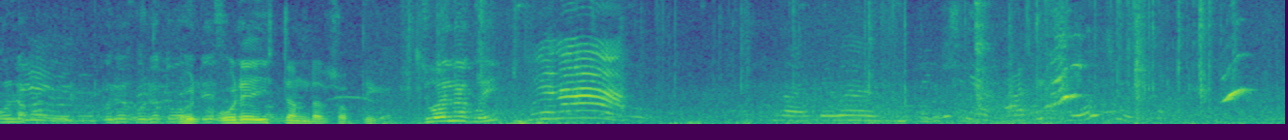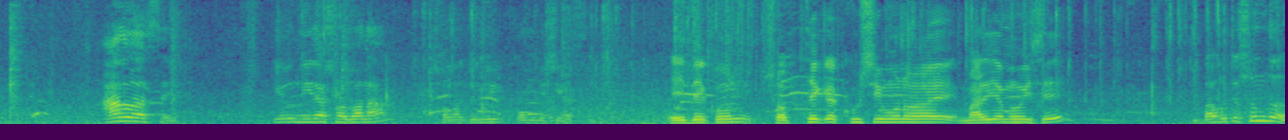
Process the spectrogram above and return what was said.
ওটা ওটা তো ওরে স্ট্যান্ডার্ড সব থেকে জয়না কই? বুঝে না আরও আছে। কেউ নিরাশ হবে না সবার জন্যই কম বেশি আছে। এই দেখুন সব থেকে খুশি মনে হয় মারিয়াম হইছে। বাবুটা সুন্দর?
